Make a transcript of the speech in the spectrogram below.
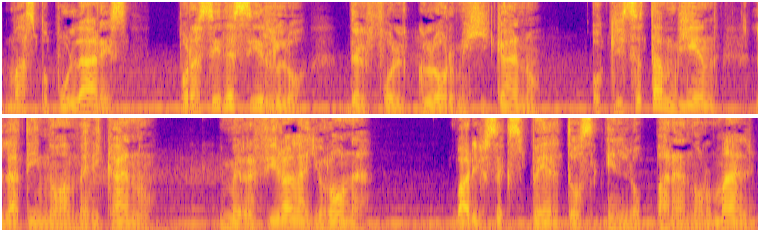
más populares, por así decirlo, del folclore mexicano, o quizá también latinoamericano. Me refiero a La Llorona. Varios expertos en lo paranormal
